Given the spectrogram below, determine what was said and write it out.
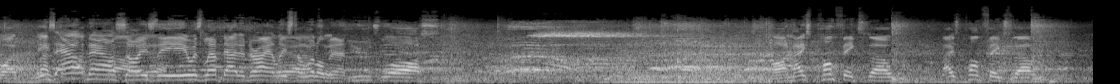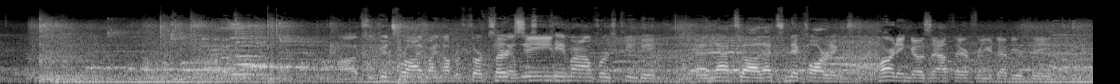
but He's out now, dry, so he's yeah. the, he was left out to dry at least a little that's bit. Huge loss. Oh, nice pump fakes though. Nice pump fakes though. Uh, it's a good try by number 13. At least he came around for his teammate, and that's uh, that's Nick Harding. Harding goes out there for UWP.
